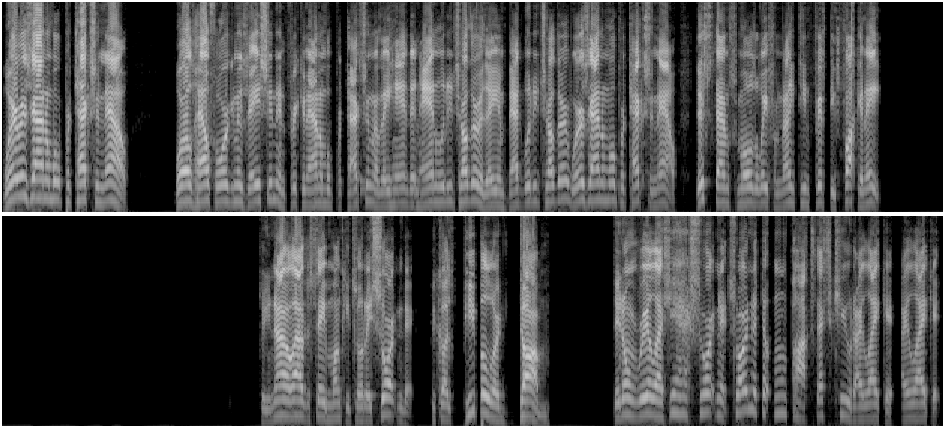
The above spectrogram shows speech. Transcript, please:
Where is animal protection now? World Health Organization and freaking animal protection, are they hand in hand with each other? Are they in bed with each other? Where's animal protection now? This stems from all the way from 1950 fucking 8. So you're not allowed to say monkey, so they shortened it because people are dumb. They don't realize, yeah, shorten it. Shorten it to mm, mpox. That's cute. I like it. I like it.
